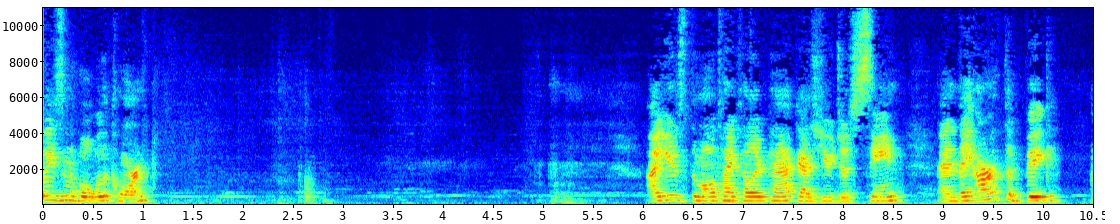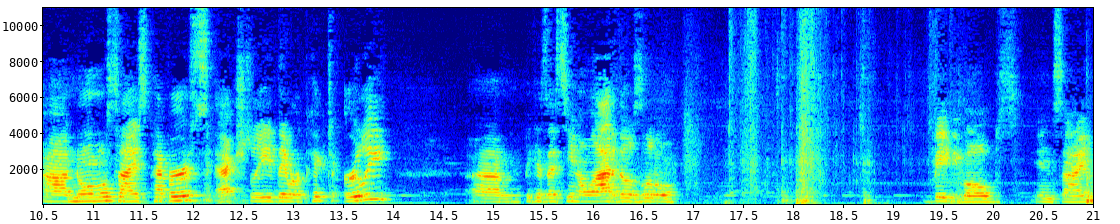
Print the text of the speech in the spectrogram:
These in the bowl with the corn. I used the multicolor pack as you just seen, and they aren't the big uh, normal size peppers. Actually, they were picked early um, because I've seen a lot of those little baby bulbs inside.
